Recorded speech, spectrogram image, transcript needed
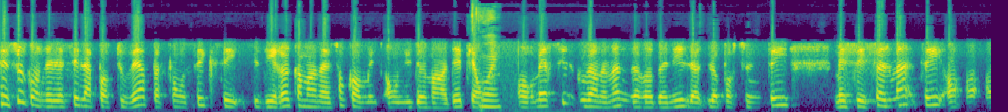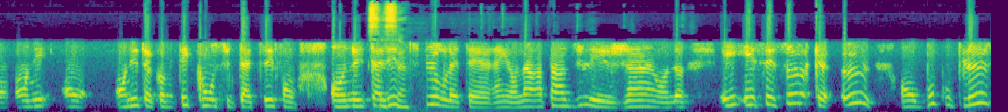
c'est sûr qu'on a laissé la porte ouverte parce qu'on sait que c'est des recommandations qu'on on nous demandait. Puis on, on, remercie le gouvernement de nous avoir donné l'opportunité mais c'est seulement, tu sais, on, on, on, est on, on est un comité consultatif. On, on est, allé sur le terrain. On a entendu les gens. On a et, et c'est sûr que eux ont beaucoup plus.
